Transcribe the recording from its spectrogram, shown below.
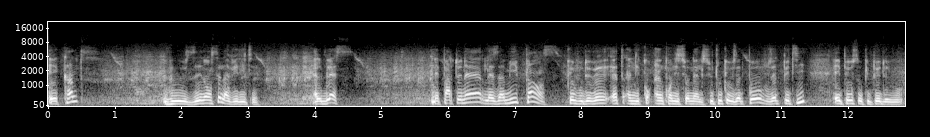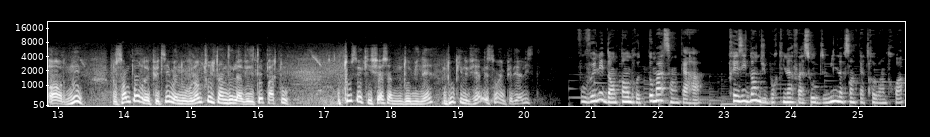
Et quand vous énoncez la vérité, elle blesse. Les partenaires, les amis pensent que vous devez être inconditionnel, surtout que vous êtes pauvre, vous êtes petit et peuvent s'occuper de vous. Or, nous, nous sommes pauvres et petits, mais nous voulons tout le temps dire la vérité partout. Tous ceux qui cherchent à nous dominer, d'où qu'ils viennent, sont impérialistes. Vous venez d'entendre Thomas Sankara, président du Burkina Faso de 1983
